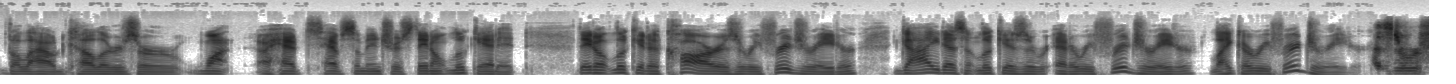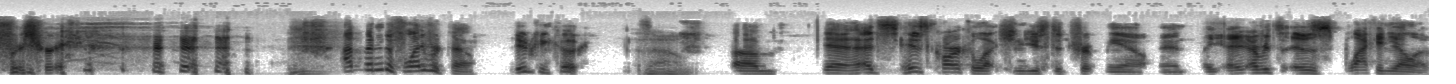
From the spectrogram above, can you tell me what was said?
the loud colors or want I have have some interest they don't look at it they don't look at a car as a refrigerator guy doesn't look as a, at a refrigerator like a refrigerator As a refrigerator. I've been to Flavortown. Dude can cook. so Um, yeah, it's his car collection used to trip me out, man. Like every it was black and yellow.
